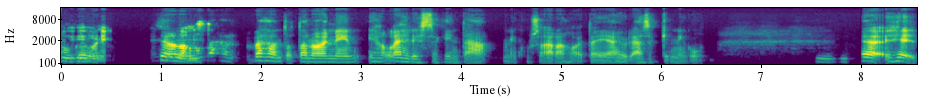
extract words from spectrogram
on, kyllä. Se on ollut vähän, vähän tota noin, niin ihan lehdissäkin tämä niin sairaanhoitajia ja yleensäkin niin kuin, mm-hmm. he,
